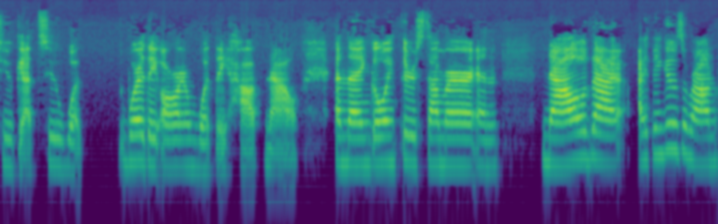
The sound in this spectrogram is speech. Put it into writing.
to get to what where they are and what they have now and then going through summer and now that I think it was around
